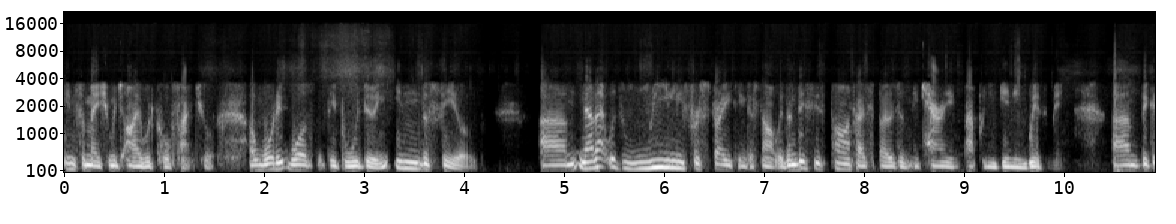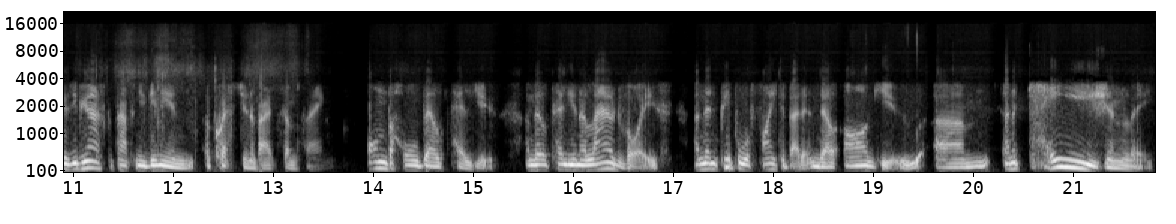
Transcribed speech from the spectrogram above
information, which I would call factual, and what it was that people were doing in the field. Um, now, that was really frustrating to start with, and this is part, I suppose, of me carrying Papua New Guinea with me. Um, because if you ask a Papua New Guinean a question about something, on the whole, they'll tell you, and they'll tell you in a loud voice, and then people will fight about it and they'll argue, um, and occasionally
